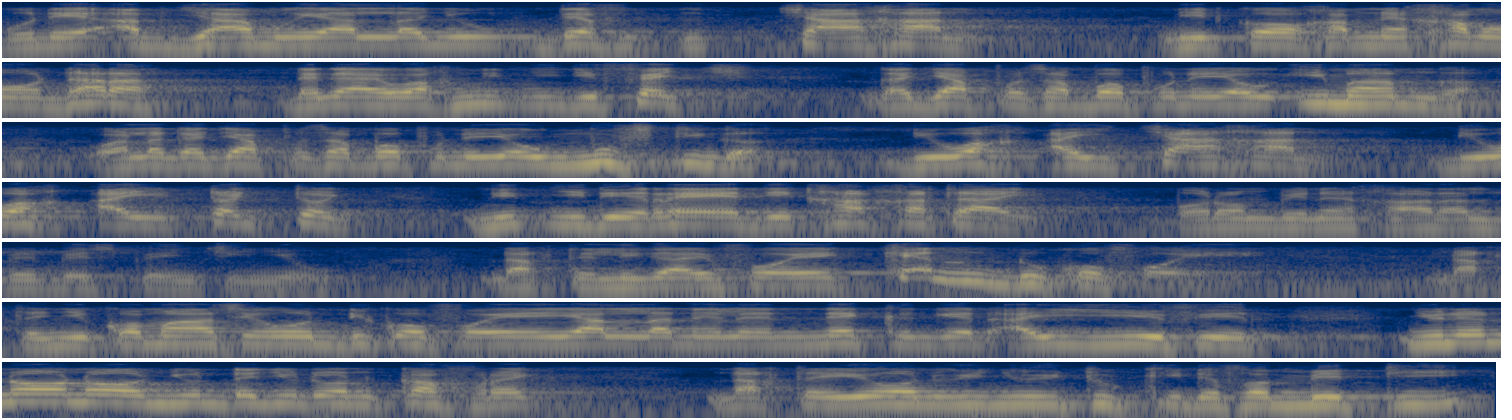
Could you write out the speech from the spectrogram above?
bu dee ab jaamu yàlla ñu def caaxaan nit koo xam ne xamoo dara dangay wax nit ñi di fecc nga jàpp sa bopp ne yow imaam nga wala nga jàpp sa bopp ne yow mufti nga di wax ay caaxaan di wax ay toj-toj nit ñi di ree di xaqataay borom bi ne xaaral ba bés penc ci ñëw ndaxte li ngay fooyee kenn du ko fooyee ndaxte ñi commencé woon di ko fooyee yàlla ne leen nekk ngeen ay yéeféer ñu ne non non ñun dañu doon kaf rek ndaxte yoon wi ñuy tukki dafa métti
